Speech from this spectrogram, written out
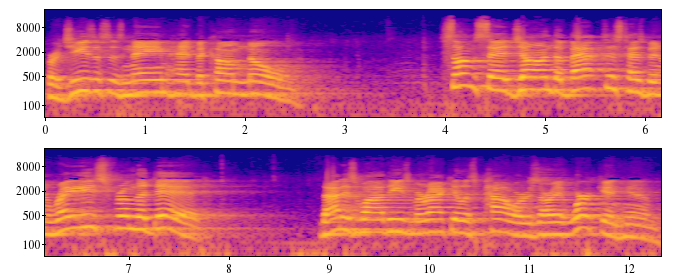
for Jesus' name had become known. Some said John the Baptist has been raised from the dead. That is why these miraculous powers are at work in him.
